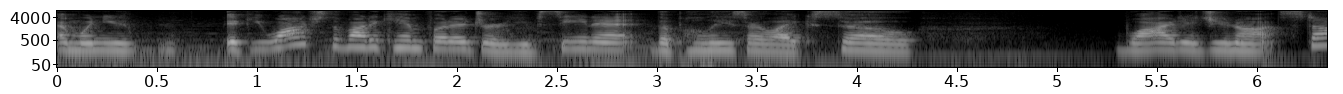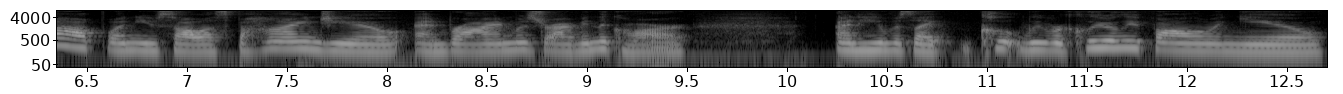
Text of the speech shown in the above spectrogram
And when you, if you watch the body cam footage or you've seen it, the police are like, "So, why did you not stop when you saw us behind you?" And Brian was driving the car, and he was like, "We were clearly following you."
